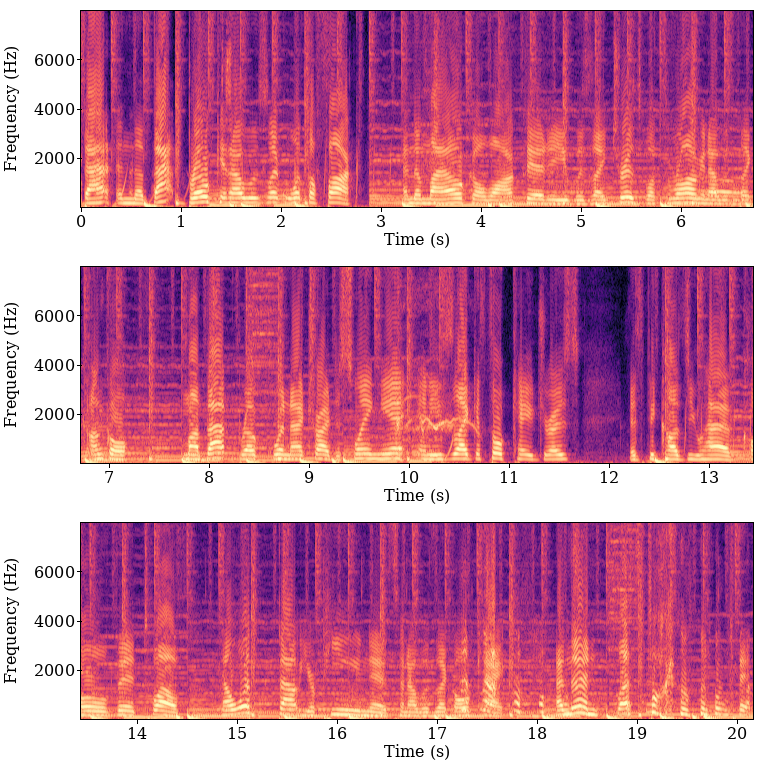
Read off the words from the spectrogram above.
bat and the bat broke and I was like, what the fuck? And then my uncle walked in and he was like, Driz, what's wrong? And I was like, Uncle, my bat broke when I tried to swing it. And he's like, it's okay, Driz. It's because you have COVID 12. Now what about your penis. And I was like, okay. and then let's talk a little bit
